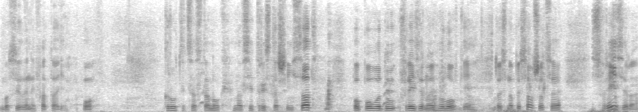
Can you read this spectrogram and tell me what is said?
бо сили не вистачає. О, крутиться станок на всі 360 по поводу фрезерної головки. Хтось написав, що це з фрезера,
